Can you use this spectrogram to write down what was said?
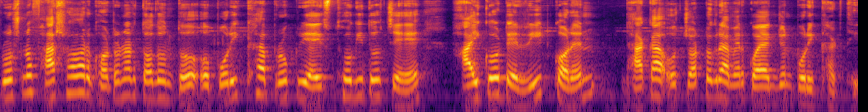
প্রশ্ন ফাঁস হওয়ার ঘটনার তদন্ত ও পরীক্ষা প্রক্রিয়ায় স্থগিত চেয়ে হাইকোর্টে রিট করেন ঢাকা ও চট্টগ্রামের কয়েকজন পরীক্ষার্থী।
